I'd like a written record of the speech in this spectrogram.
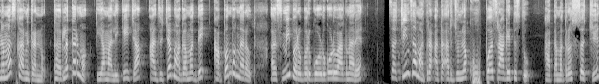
नमस्कार मित्रांनो ठरलं तर मग या मालिकेच्या आजच्या भागामध्ये आपण बघणार आहोत. अस्मी बरोबर गोड गोड वागणाऱ्या सचिनचा मात्र आता अर्जुनला खूपच राग येत असतो. आता मात्र सचिन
